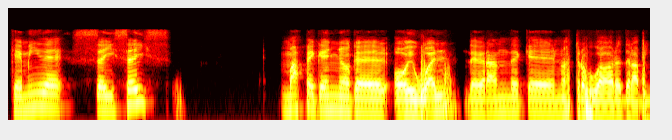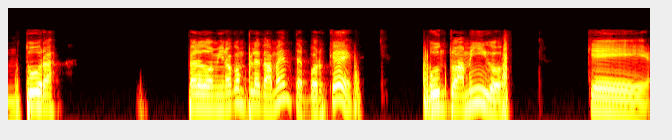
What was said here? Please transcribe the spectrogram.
que mide 6'6, más pequeño que o igual de grande que nuestros jugadores de la pintura, pero dominó completamente. ¿Por qué? Junto a Amigo, que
